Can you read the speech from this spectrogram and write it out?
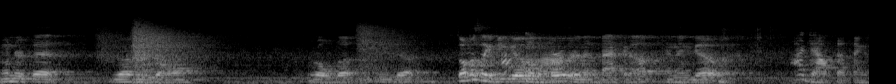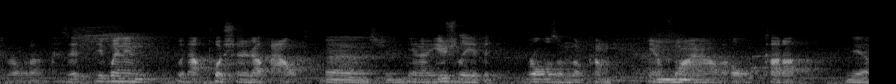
I wonder if that rubber's all rolled up, screwed up. It's almost like if you go a little further and then back it up and then go. I doubt that thing's rolled up because it, it went in without pushing it up out. Uh, that's true. You know, usually if it rolls them, they'll come, you know, flying out of the hole, cut up. Yeah.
